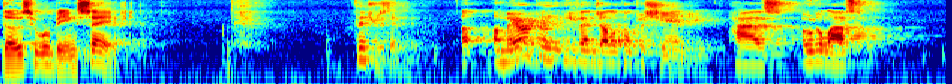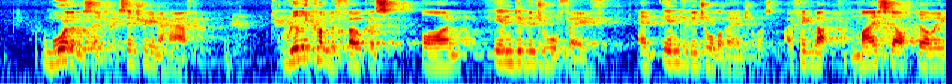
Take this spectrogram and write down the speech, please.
those who were being saved. It's interesting. Uh, American evangelical Christianity has, over the last more than a century, century and a half, really come to focus on individual faith and individual evangelism. I think about myself going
